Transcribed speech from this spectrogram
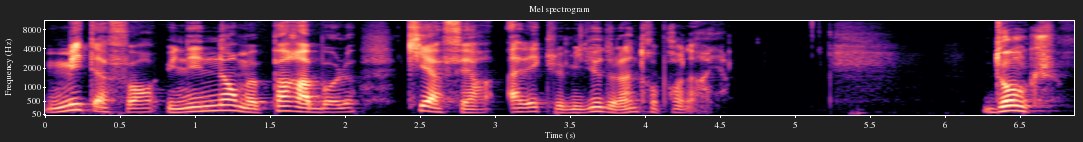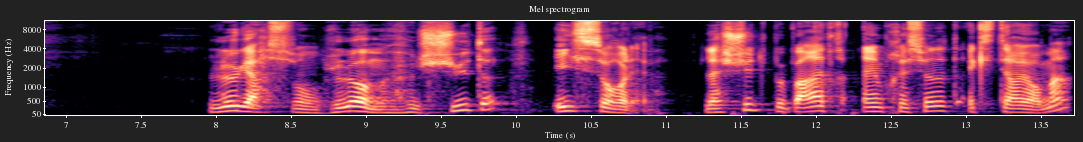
métaphore, une énorme parabole qui a à faire avec le milieu de l'entrepreneuriat. Donc, le garçon, l'homme chute et il se relève. La chute peut paraître impressionnante extérieurement,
